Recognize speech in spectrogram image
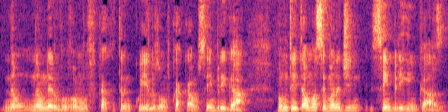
não, não nervoso, vamos ficar tranquilos, vamos ficar calmos, sem brigar. Vamos tentar uma semana de sem briga em casa.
